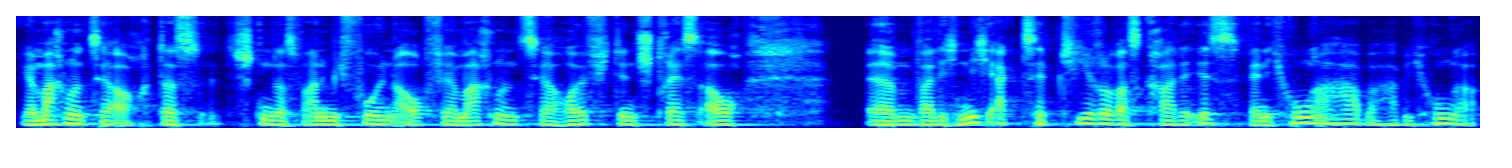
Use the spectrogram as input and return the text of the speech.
Wir machen uns ja auch, das stimmt, das war nämlich vorhin auch, wir machen uns ja häufig den Stress auch, ähm, weil ich nicht akzeptiere, was gerade ist. Wenn ich Hunger habe, habe ich Hunger.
